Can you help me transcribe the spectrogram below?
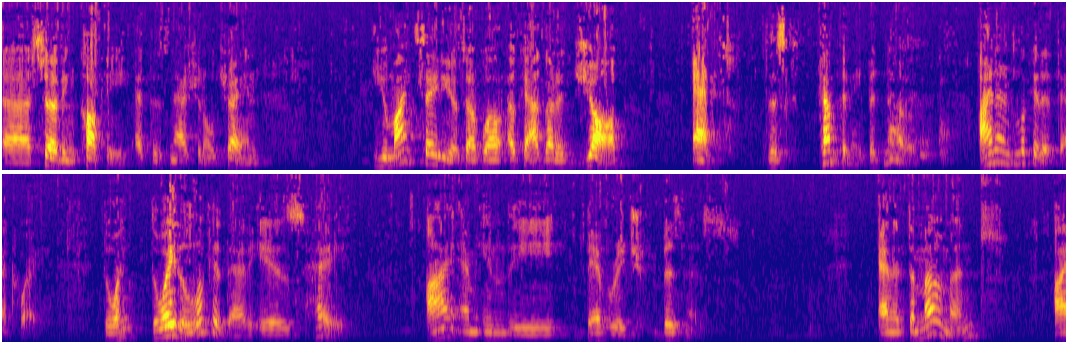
uh, serving coffee at this national chain, you might say to yourself, well, okay, I've got a job at this company. But no, I don't look at it that way. The way, the way to look at that is, hey, I am in the beverage business. And at the moment, I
